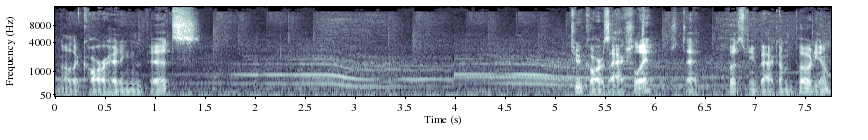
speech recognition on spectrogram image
Another car hitting the pits. Two cars, actually. That puts me back on the podium.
